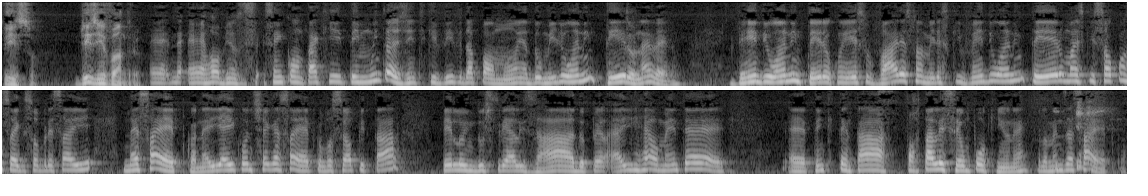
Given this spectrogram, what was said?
Isso. Diz, Ivandro. É, é, Robinho, sem contar que tem muita gente que vive da pamonha, do milho o ano inteiro, né, velho? Vende o ano inteiro. Eu conheço várias famílias que vendem o ano inteiro, mas que só conseguem sobressair nessa época, né? E aí, quando chega essa época, você optar pelo industrializado, aí realmente é, é, tem que tentar fortalecer um pouquinho, né? Pelo menos essa época.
